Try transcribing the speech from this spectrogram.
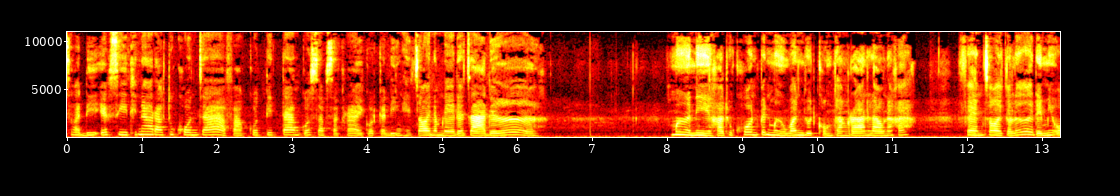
สวัสดี FC ที่น่ารักทุกคนจ้า ฝากกดติดตาม กด Subscribe กดกระดิ่งให้จ้อยน้ำแน่ด้วยจ้าเด้อ มือนี้ค่ะทุกคนเป็นมือวันหยุดของทางร้านเรานะคะ แฟนจอยก็เลยได้มีโอ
